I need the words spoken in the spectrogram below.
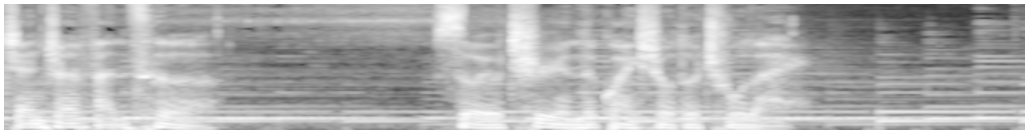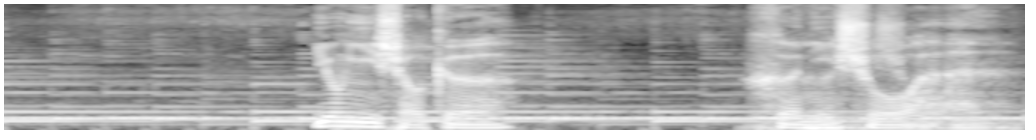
辗转反侧，所有吃人的怪兽都出来，用一首歌和你说晚安。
